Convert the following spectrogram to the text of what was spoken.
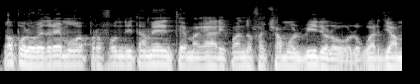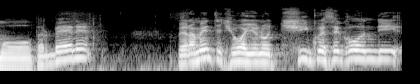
dopo lo vedremo approfonditamente magari quando facciamo il video lo, lo guardiamo per bene. Veramente ci vogliono 5 secondi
